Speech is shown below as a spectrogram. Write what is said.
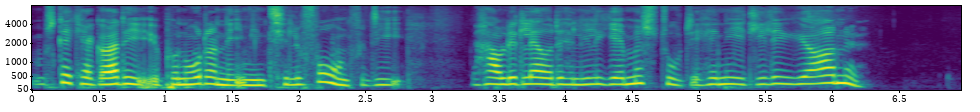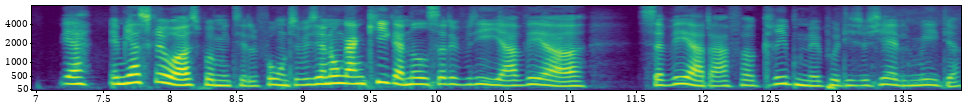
Måske kan jeg gøre det på noterne i min telefon, fordi jeg har jo lidt lavet det her lille hjemmestudie hen i et lille hjørne. Ja, jamen jeg skriver også på min telefon, så hvis jeg nogle gange kigger ned, så er det fordi, jeg er ved at servere dig for gribende på de sociale medier.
